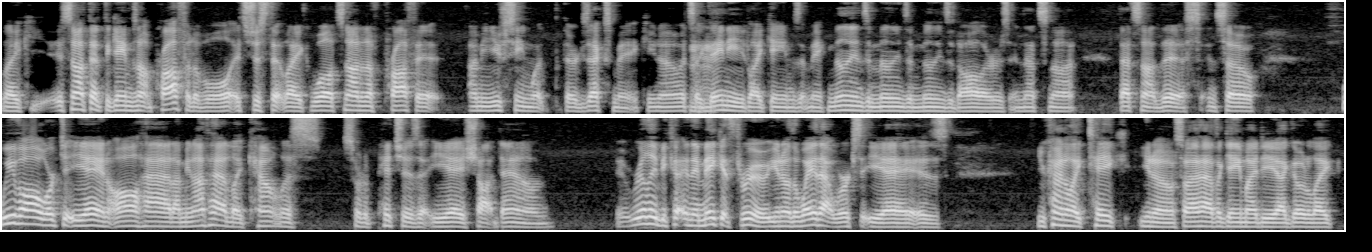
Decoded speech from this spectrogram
Like it's not that the game's not profitable, it's just that like, well, it's not enough profit. I mean, you've seen what their execs make, you know? It's Mhm. like they need like games that make millions and millions and millions of dollars and that's not that's not this. And so we've all worked at EA and all had, I mean, I've had like countless sort of pitches at EA shot down. It really because and they make it through. You know, the way that works at EA is you kind of like take, you know, so I have a game idea, I go to like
